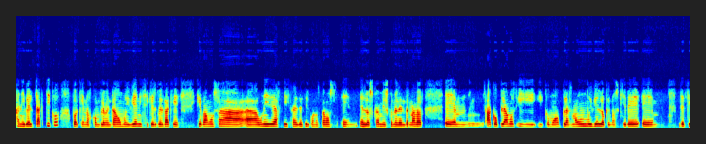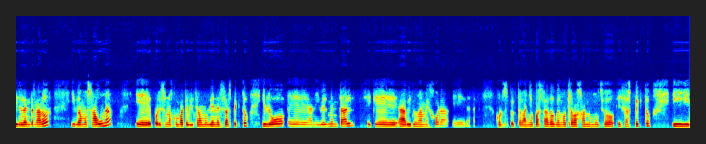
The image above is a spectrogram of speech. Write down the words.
a nivel táctico porque nos complementamos muy bien y sí que es verdad que, que vamos a, a, una idea fija, es decir, cuando estamos en, en los cambios con el entrenador eh, acoplamos y, como plasmamos muy bien lo que nos quiere eh, decir el entrenador y vamos a una. Eh, por eso nos compatibilizamos muy bien en ese aspecto y luego eh, a nivel mental sí que ha habido una mejora eh, con respecto al año pasado. Vengo trabajando mucho ese aspecto y,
